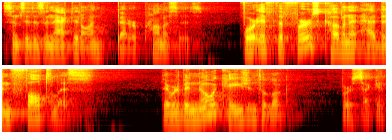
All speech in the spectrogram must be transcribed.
since it is enacted on better promises. For if the first covenant had been faultless, there would have been no occasion to look for a second.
